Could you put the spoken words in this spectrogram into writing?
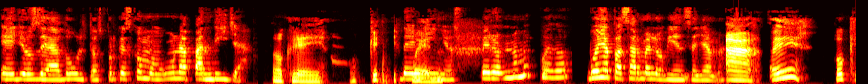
ellos de adultos, porque es como una pandilla. Ok, ok. De niños, pero no me puedo, voy a pasármelo bien, se llama. Ah, eh, ok.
